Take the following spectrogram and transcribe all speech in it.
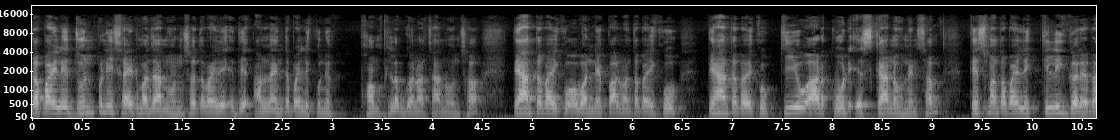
तपाईँले जुन पनि साइटमा जानुहुन्छ तपाईँले यदि अनलाइन तपाईँले कुनै फर्म फिलअप गर्न चाहनुहुन्छ त्यहाँ तपाईँको अब नेपालमा तपाईँको त्यहाँ तपाईँको क्युआर कोड स्क्यान हुनेछ। त्यसमा तपाईँले क्लिक गरेर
